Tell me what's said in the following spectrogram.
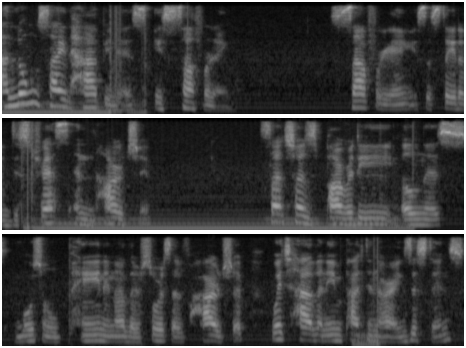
Alongside happiness is suffering. Suffering is a state of distress and hardship, such as poverty, illness, emotional pain, and other sources of hardship which have an impact in our existence.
